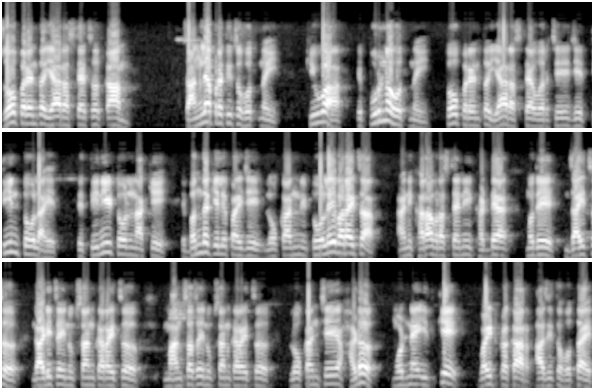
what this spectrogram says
जोपर्यंत या रस्त्याचं काम चांगल्या प्रतीचं होत नाही किंवा ते पूर्ण होत नाही तोपर्यंत या रस्त्यावरचे जे तीन टोल आहेत ते तिन्ही टोल नाके हे बंद केले पाहिजे. लोकांनी टोलही भरायचा आणि खराब रस्त्याने खड्ड्यामध्ये जायचं गाडीचंही नुकसान करायचं. माणसाचंही नुकसान करायचं लोकांचे हाडं मोडण्या इतके वाईट प्रकार आज इथं होत आहेत.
